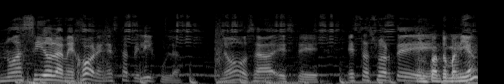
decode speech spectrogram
no ha sido la mejor en esta película, ¿no? O sea, este, esta suerte de... en cuanto a manía,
